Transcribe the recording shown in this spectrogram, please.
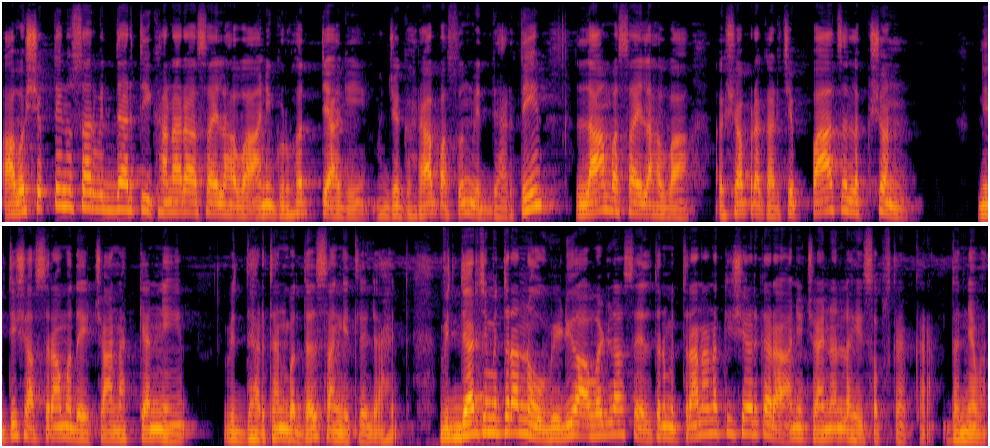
आवश्यकतेनुसार विद्यार्थी खाणारा असायला हवा आणि गृहत्यागी म्हणजे घरापासून विद्यार्थी लांब असायला हवा. अशा प्रकारचे पाच लक्षण नीतिशास्त्रामध्ये चाणक्यांनी विद्यार्थ्यांबद्दल सांगितलेले आहेत. विद्यार्थी मित्रांनो व्हिडिओ आवडला असेल तर मित्रांना नक्की शेअर करा आणि चॅनललाही सबस्क्राईब करा. धन्यवाद.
